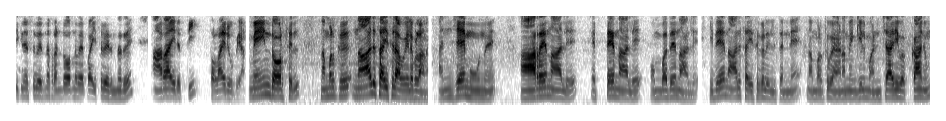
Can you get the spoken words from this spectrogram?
തിക്നെസ് വരുന്ന ഫ്രണ്ട് ഡോറിന് പ്രൈസ് വരുന്നത് ആറായിരത്തി തൊള്ളായിരം രൂപയാണ്. മെയിൻ ഡോർസിൽ നമ്മൾക്ക് നാല് സൈസിൽ അവൈലബിൾ ആണ്. അഞ്ച് മൂന്ന് ആറ് നാല് എട്ട് നാല് ഒമ്പത് നാല്. ഇതേ നാല് സൈസുകളിൽ തന്നെ നമ്മൾക്ക് വേണമെങ്കിൽ മൺചാരി വെക്കാനും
